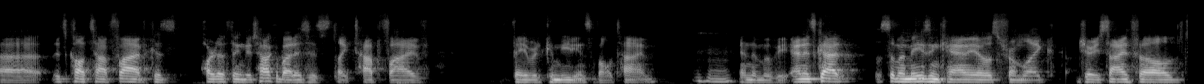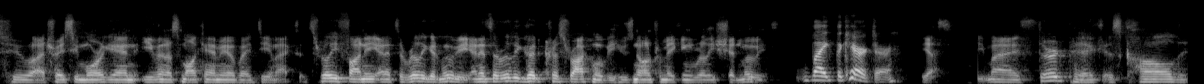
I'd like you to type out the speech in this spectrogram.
uh, it's called Top Five because part of the thing they talk about is his like top five favorite comedians of all time Mhm. in the movie, and it's got some amazing cameos from like Jerry Seinfeld to uh, Tracy Morgan, even a small cameo by DMX. It's really funny and it's a really good movie, and it's a really good Chris Rock movie, who's known for making really shit movies. Like the character. Yes. My third pick is called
